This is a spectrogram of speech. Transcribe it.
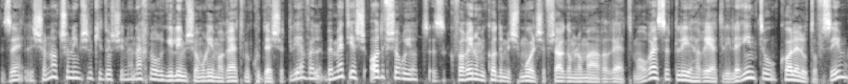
זה לשונות שונים של קידושין. אנחנו רגילים שאומרים הרי את מקודשת לי, אבל באמת יש עוד אפשרויות. אז כבר ראינו מקודם בשמואל שאפשר גם לומר הרי את מאורסת לי, הרי את לי לאינטו, כל אלו תופסים.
